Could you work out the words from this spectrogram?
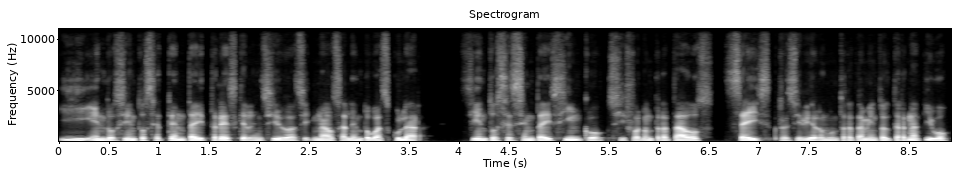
Y en los 173 que habían sido asignados al endovascular, 165 si fueron tratados, 6 recibieron un tratamiento alternativo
